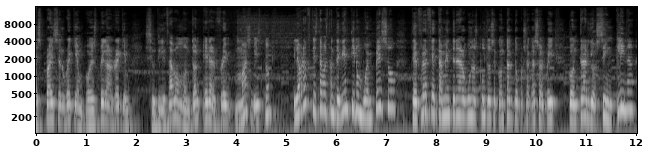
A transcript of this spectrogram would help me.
Sprite Requiem o Spriggan Requiem se utilizaba un montón. Era el frame más visto y la verdad es que está bastante bien, tiene un buen peso, te ofrece también tener algunos puntos de contacto por si acaso el Bey contrario se inclina,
